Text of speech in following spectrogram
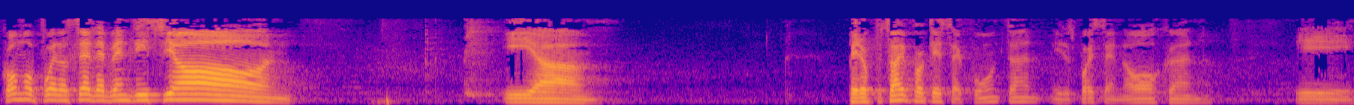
¿Cómo puedo ser de bendición? Y, ah, pero ¿sabe por qué se juntan y después se enojan? Y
